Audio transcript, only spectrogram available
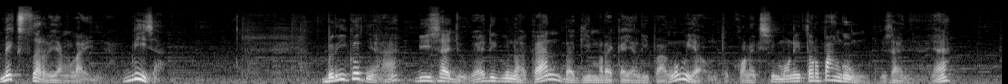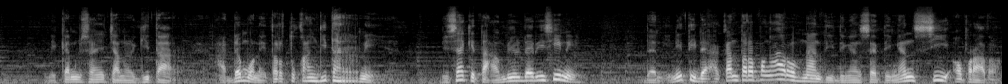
mixer yang lainnya. Bisa. Berikutnya bisa juga digunakan bagi mereka yang di panggung ya untuk koneksi monitor panggung misalnya ya. Ini kan misalnya channel gitar, ada monitor tukang gitar nih. Bisa kita ambil dari sini. Dan ini tidak akan terpengaruh nanti dengan settingan si operator.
